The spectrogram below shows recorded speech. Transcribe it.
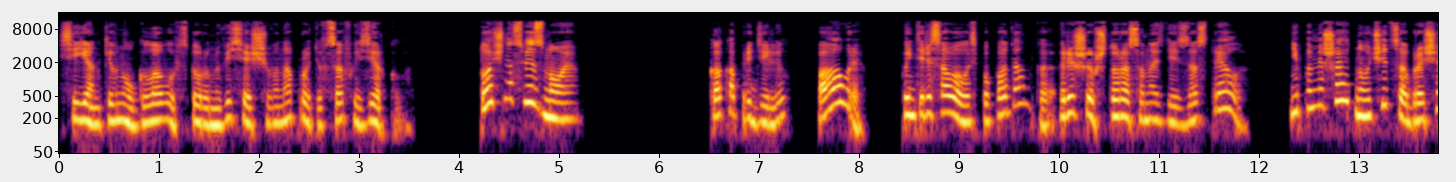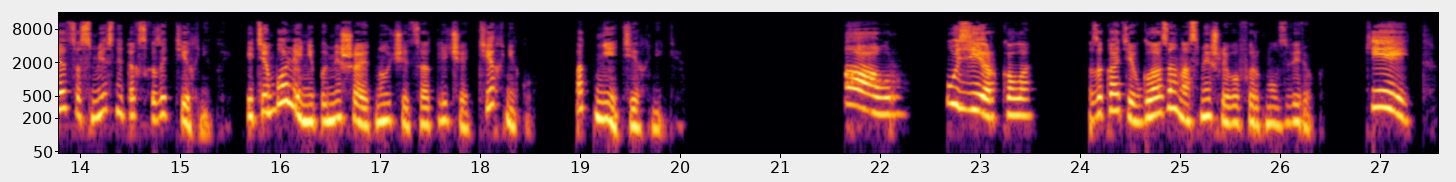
Сиян кивнул головой в сторону висящего напротив Софы зеркала. «Точно связное». «Как определил? По ауре?» — поинтересовалась попаданка, решив, что раз она здесь застряла, не помешает научиться обращаться с местной, так сказать, техникой, и тем более не помешает научиться отличать технику от нетехники. «Ауру! У зеркала!» Закатив глаза, насмешливо фыркнул зверек. «Кейт,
